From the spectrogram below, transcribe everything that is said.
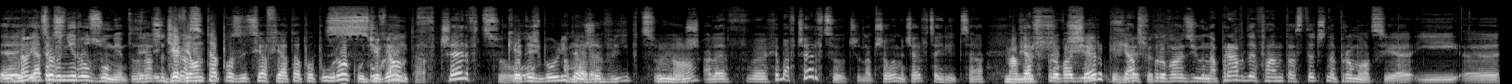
e, No ja tego z- nie rozumiem. To znaczy dziewiąta pozycja Fiata po pół roku, Słuchaj, dziewiąta. W czerwcu. Kiedyś był A liderem. może w lipcu No. już, ale w, chyba w czerwcu, czy na przełomie czerwca i lipca. Mamy Fiat wprowadził, sierpień, Fiat wprowadził naprawdę fantastyczne promocje i e,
